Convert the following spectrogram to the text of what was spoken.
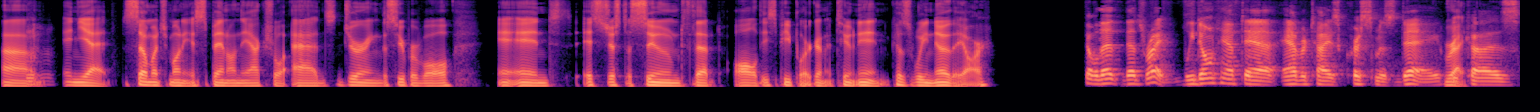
Um, mm-hmm. and yet so much money is spent on the actual ads during the Super Bowl and it's just assumed that all these people are going to tune in because we know they are. well, that that's right. We don't have to advertise Christmas Day right. because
